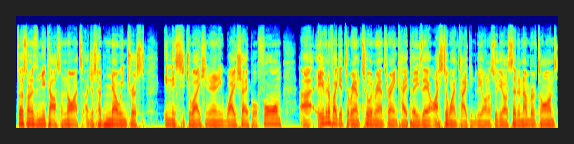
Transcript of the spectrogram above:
First one is the Newcastle Knights. I just have no interest in this situation in any way, shape, or form. Uh, even if I get to round two and round three and KP's there, I still won't take him, to be honest with you. I've said a number of times,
